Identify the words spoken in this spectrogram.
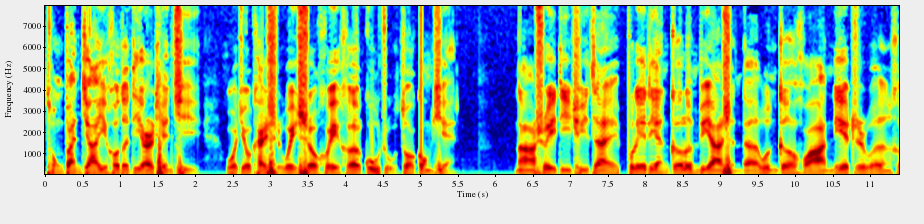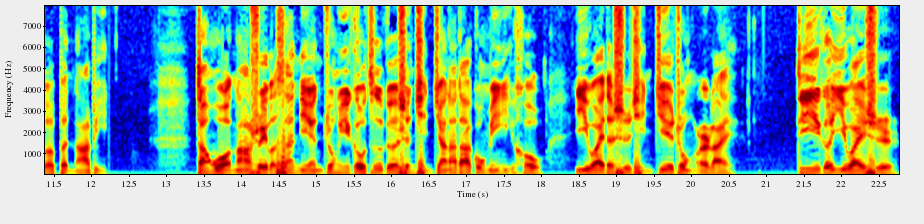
从搬家以后的第二天起，我就开始为社会和雇主做贡献。纳税地区在不列颠哥伦比亚省的温哥华、列治文和本拿比。当我纳税了三年，终于够资格申请加拿大公民以后，意外的事情接踵而来。第一个意外是。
